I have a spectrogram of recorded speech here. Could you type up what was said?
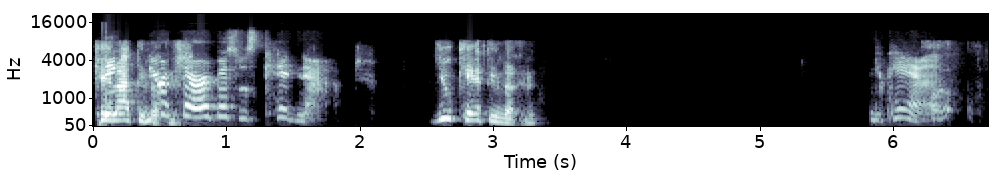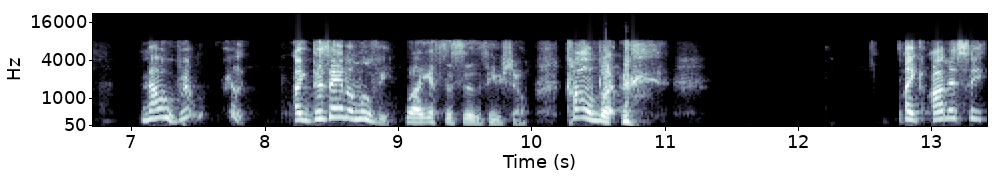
Cannot do your nothing. therapist was kidnapped. you can't do nothing. You can't. Uh, no really, really. Like this ain't a movie. Well i guess this is a tv show. Calm but like honestly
